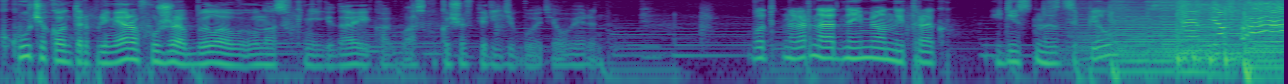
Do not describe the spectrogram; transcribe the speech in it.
куча контрпримеров уже было у нас в книге, да, и как бы, а сколько еще впереди будет, я уверен. Вот, наверное, одноименный трек единственно зацепил. I'm your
